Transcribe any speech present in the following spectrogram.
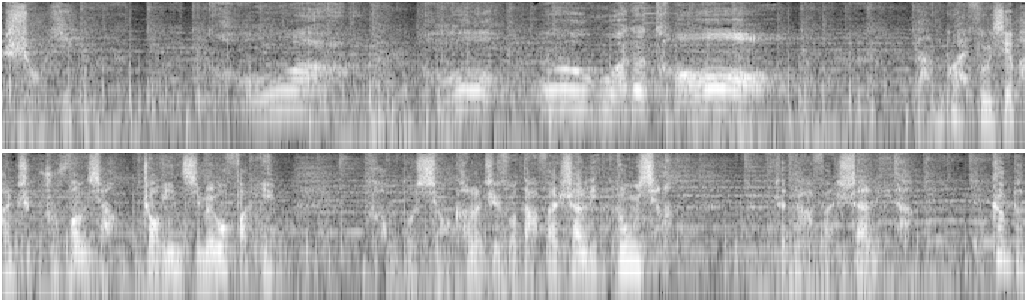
的寿衣，头啊，头，呃，我的头！难怪风邪盘指不出方向，赵阴齐没有反应。他们都小看了这座大梵山里的东西了。这大梵山里的根本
